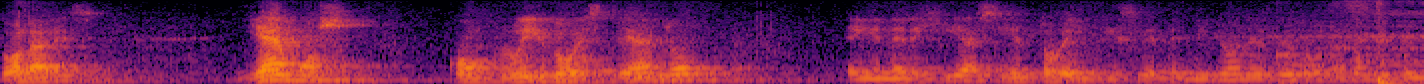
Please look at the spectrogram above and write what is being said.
dólares. Ya hemos concluido este año en energía 127 millones de dólares.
